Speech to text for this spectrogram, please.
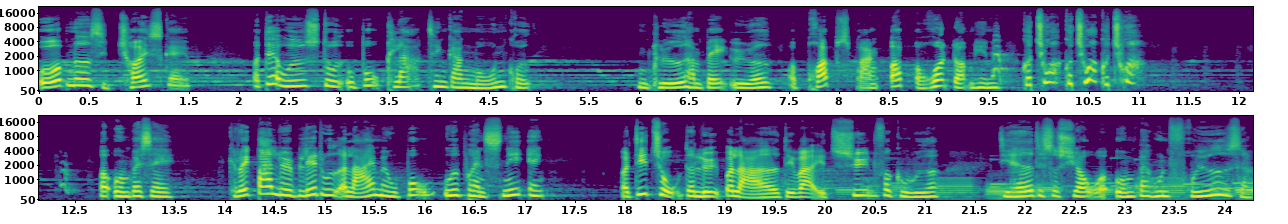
åbnede sit tøjskab, og derude stod Obo klar til en gang morgengrød. Hun kløede ham bag øret, og prop sprang op og rundt om hende. Gå tur, gå tur, gå tur! Og Umba sagde, kan du ikke bare løbe lidt ud og lege med Obo ude på hans sneeng? Og de to, der løb og legede, det var et syn for guder. De havde det så sjovt, og Umba hun frydede sig.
